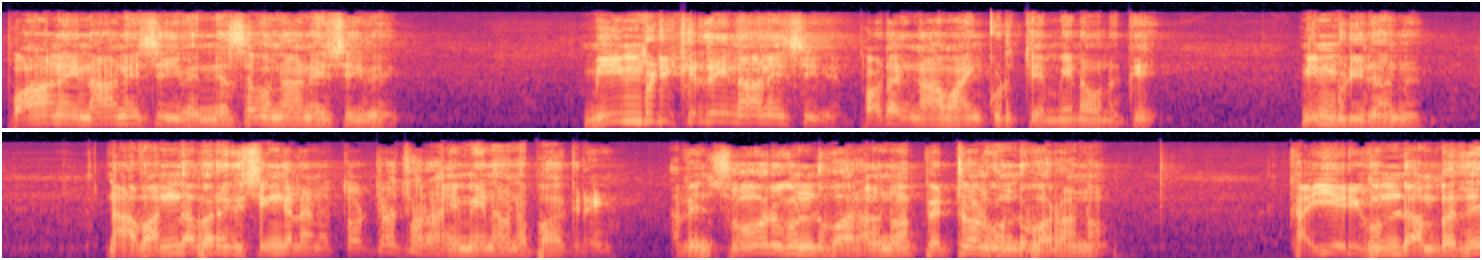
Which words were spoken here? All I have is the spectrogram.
பானை நானே செய்வேன் நெசவு நானே செய்வேன். மீன் பிடிக்கிறதை நானே செய்வேன். படகு நான் வாங்கி கொடுத்தேன் மீனவனுக்கு. மீன் நான் நான் வந்த பிறகு சிங்களனை தொற்ற சொறாய மீனவனை பார்க்குறேன். அவன் சோறு கொண்டு போகிறானோ பெட்ரோல் கொண்டு போகிறானோ கையெறி குண்டு ஐம்பது.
